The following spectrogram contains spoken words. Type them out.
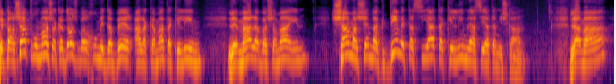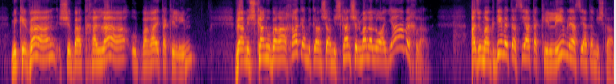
בפרשת תרומה שהקדוש ברוך הוא מדבר על הקמת הכלים למעלה בשמיים, שם השם מקדים את עשיית הכלים לעשיית המשכן. למה? מכיוון שבהתחלה הוא ברא את הכלים והמשכן הוא ברא אחר כך מכיוון שהמשכן של מעלה לא היה בכלל אז הוא מקדים את עשיית הכלים לעשיית המשכן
